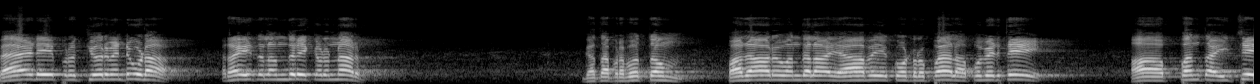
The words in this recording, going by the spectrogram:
ప్యాడీ ప్రొక్యూర్మెంట్ కూడా రైతులందరూ ఇక్కడ ఉన్నారు గత ప్రభుత్వం పదహారు వందల యాభై కోట్ల రూపాయలు అప్పు పెడితే ఆ అప్పంతా ఇచ్చి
